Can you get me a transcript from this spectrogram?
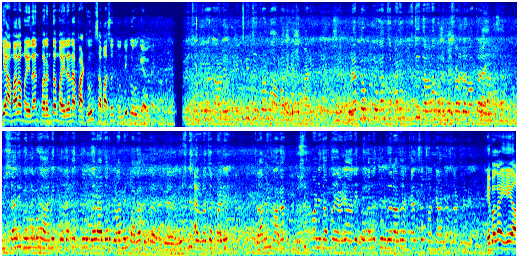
की आम्हाला महिलांपर्यंत महिलांना पाठवून सभासद नोंदणी करून घ्यावी लागेल. पिंपरी पुण्यातल्या उद्योगांचं पाणी उजनी धरणामध्ये मिसळलं जात आहे. विषारी बनल्यामुळे अनेक लोकांना दुर्धर आजार ग्रामीण भागात होत आहेत उजनी धरणाचं पाणी ग्रामीण भागात दूषित पाणी जातं आहे आणि अनेक लोकांना दुर्धर आजार कॅन्सर सारखे आजार जडलेले हे बघा हे अ,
